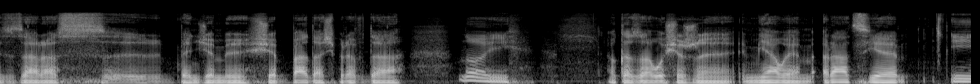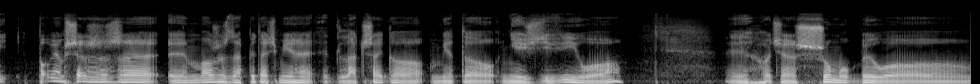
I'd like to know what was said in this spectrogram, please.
zaraz będziemy się badać, prawda? No i okazało się, że miałem rację i powiem szczerze, że możesz zapytać mnie, dlaczego mnie to nie zdziwiło, chociaż szumu było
